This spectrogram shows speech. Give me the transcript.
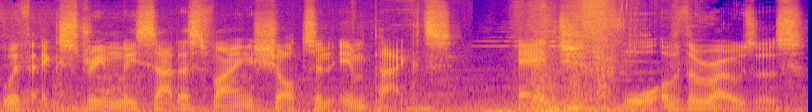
with extremely satisfying shots and impacts. Edge, War of the Roses.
